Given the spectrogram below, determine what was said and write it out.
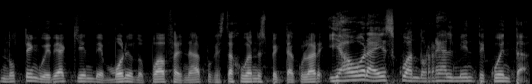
no tengo idea quién demonios lo pueda frenar porque está jugando espectacular. Y ahora es cuando realmente cuenta.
